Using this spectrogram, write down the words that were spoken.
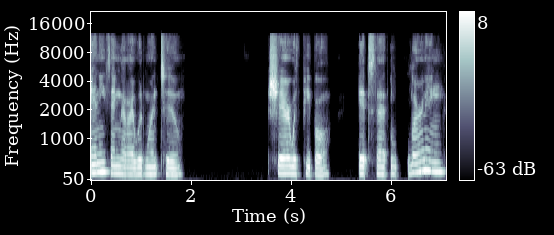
anything that I would want to share with people, it's that learning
